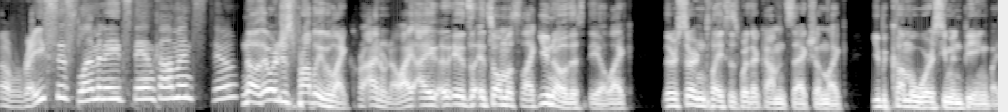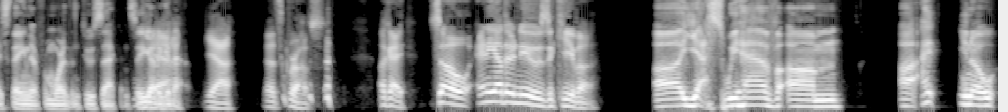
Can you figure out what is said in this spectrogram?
a racist lemonade stand comments too? No, they were just probably like, I don't know. I, I, it's, it's almost like, you know, this deal. Like, there are certain places where their comment section, like, you become a worse human being by staying there for more than two seconds. So you got to yeah. get out. Yeah, that's gross. okay, so any other news, Akiva? Uh, yes, we have. Um, uh, I, you know,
